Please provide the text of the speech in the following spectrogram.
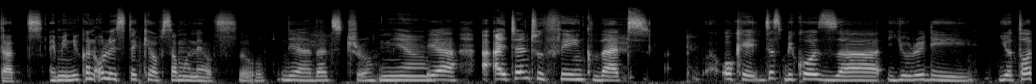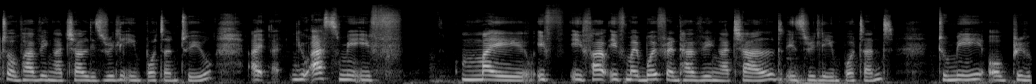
that i mean you can always take care of someone else so Yeah, that's true. yeah Yeah, I, I tend to think that okay, just because uh, you already your thought of having a child is really important to you. I I- you asked me if my if if I, if my boyfriend having a child is really important to me or pre,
